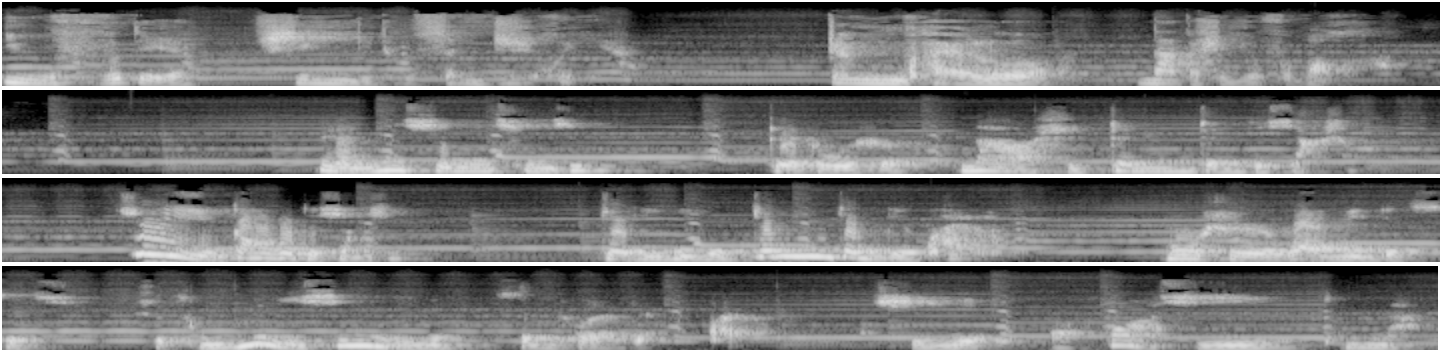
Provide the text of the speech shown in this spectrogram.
有福的人心里头生智慧呀，真快乐，那个是有福报啊。人心清净，这诸位说，那是真正的享受。最高的享受，这里面的真正的快乐，不是外面的刺激，是从内心里面生出来的快乐、喜悦啊，化喜通满。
